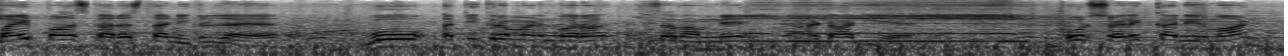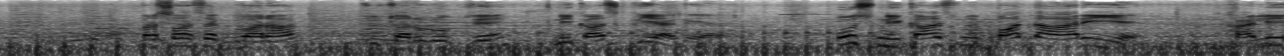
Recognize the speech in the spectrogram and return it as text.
बाईपास का रास्ता निकल रहा है, वो अतिक्रमण द्वारा सब हमने हटा दिया है। और सड़क का निर्माण प्रशासक द्वारा सुचारू रूप से निकास किया गया है। उस निकास में बाधा आ रही है। खाली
